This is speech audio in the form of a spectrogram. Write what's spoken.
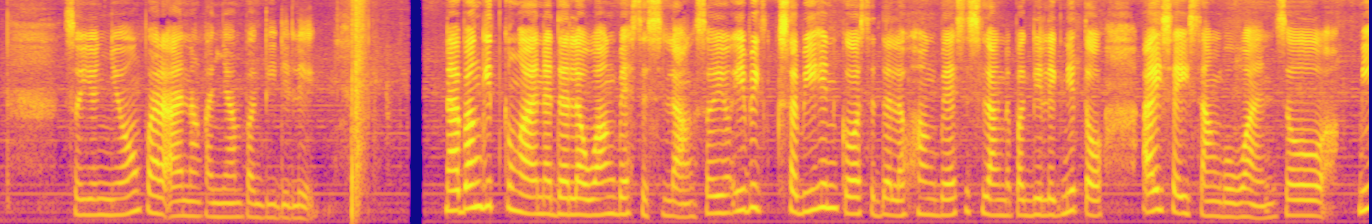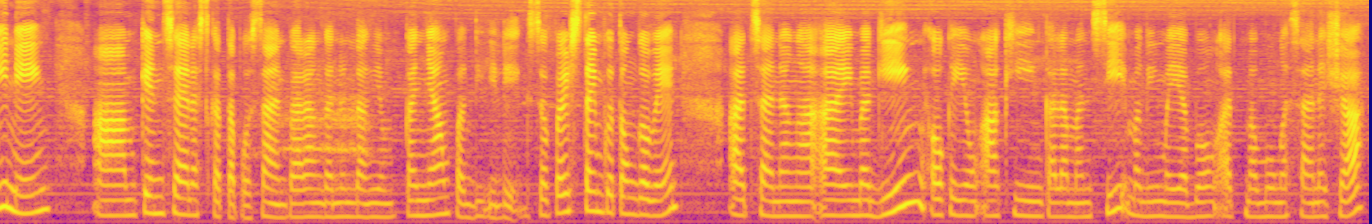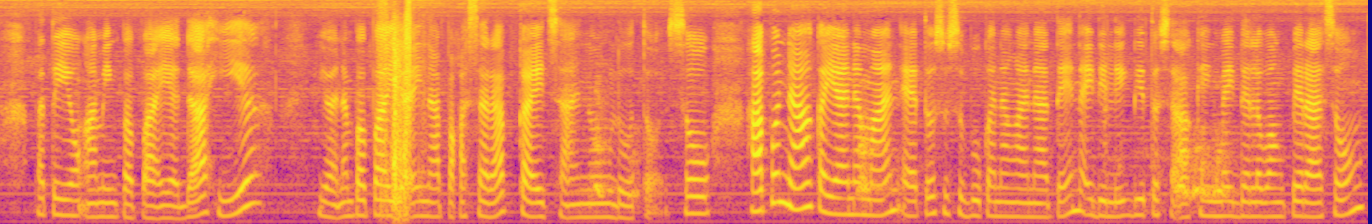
So, yun yung paraan ng kanyang pagdidilig. Nabanggit ko nga na dalawang beses lang. So, yung ibig sabihin ko sa dalawang beses lang na pagdilig nito ay sa isang buwan. So, meaning, um, kensenas katapusan. Parang ganun lang yung kanyang pagdidilig. So, first time ko tong gawin. At sana nga ay maging okay yung aking kalamansi, maging mayabong at mamunga sana siya. Pati yung aming papaya dahil yan, ang papaya ay napakasarap kahit sa anong luto. So, hapon na, kaya naman, eto, susubukan na nga natin na idilig dito sa aking may dalawang perasong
